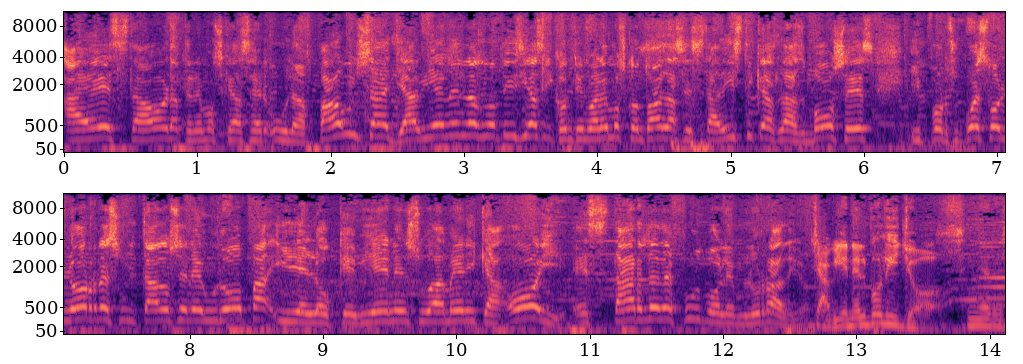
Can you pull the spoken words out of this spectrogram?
a esta hora tenemos que hacer una pausa. Ya vienen las noticias y continuaremos con todas las estadísticas, las voces y por supuesto los resultados en Europa y de lo que viene en Sudamérica. Hoy es tarde de fútbol en Blue Radio. Ya viene el bolillo. Señores,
